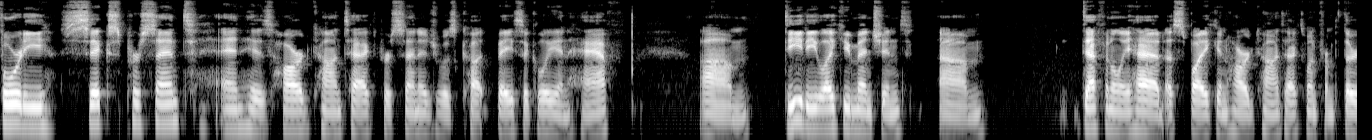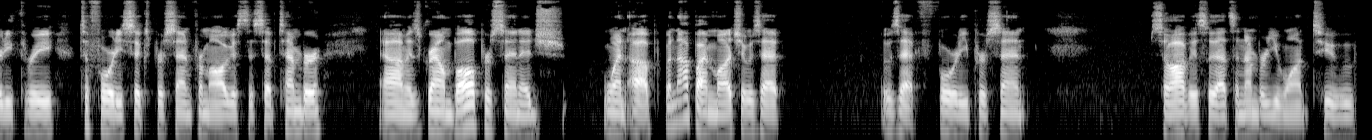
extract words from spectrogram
46%, and his hard contact percentage was cut basically in half. Um, Didi, like you mentioned, um, definitely had a spike in hard contact, went from 33 to 46% from August to September. Um, his ground ball percentage went up, but not by much. It was at it was at 40%. So obviously that's a number you want to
